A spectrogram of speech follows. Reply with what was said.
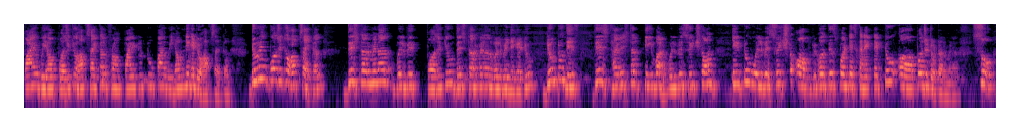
pi we have positive half cycle from pi to 2 pi we have negative half cycle during positive half cycle this terminal will be positive this terminal will be negative due to this this thyristor t1 will be switched on T2 will be switched off because this point is connected to a positive terminal. So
